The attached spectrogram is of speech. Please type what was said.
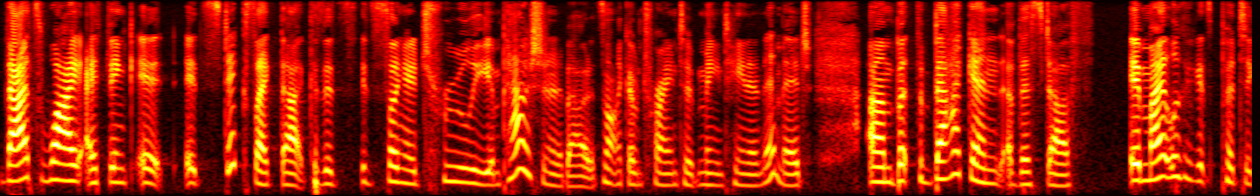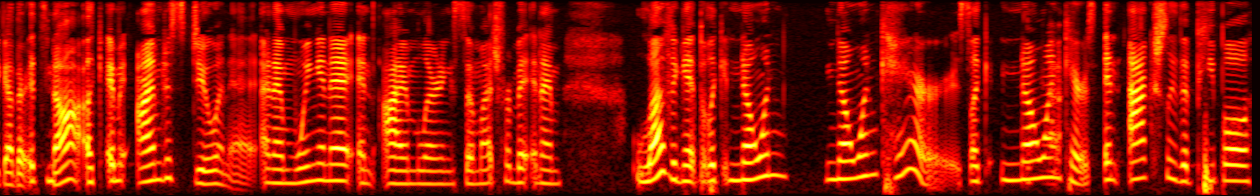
that's why I think it it sticks like that because it's it's something I truly am passionate about. It's not like I'm trying to maintain an image, um, but the back end of this stuff, it might look like it's put together. It's not. Like I mean, I'm just doing it and I'm winging it, and I'm learning so much from it, and I'm loving it, but like no one no one cares. Like no one cares. And actually the people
